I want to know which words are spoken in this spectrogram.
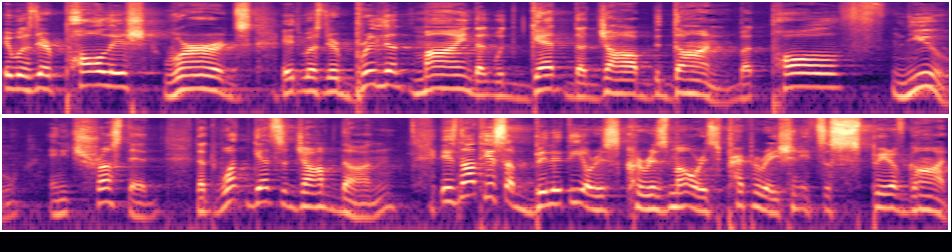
it was their polished words. It was their brilliant mind that would get the job done. But Paul knew and he trusted that what gets the job done is not his ability or his charisma or his preparation, it's the Spirit of God.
